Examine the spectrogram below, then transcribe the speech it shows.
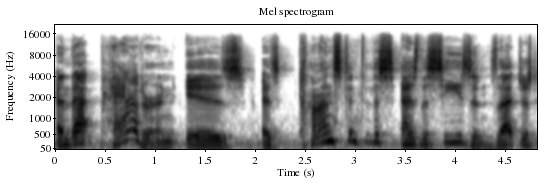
And that pattern is as constant as the seasons. That just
